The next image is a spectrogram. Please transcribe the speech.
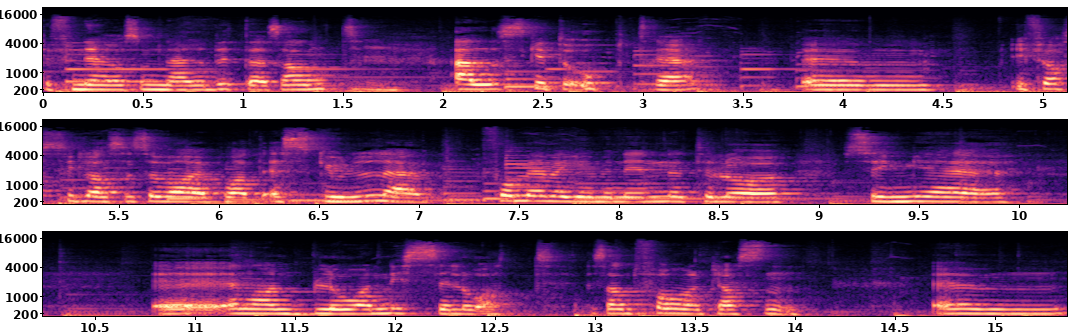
definerer som nerdete. sant? Mm. Elsket å opptre. Um, i første klasse så var jeg på at jeg skulle få med meg en venninne til å synge eh, en eller annen blånisselåt foran klassen. Um,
